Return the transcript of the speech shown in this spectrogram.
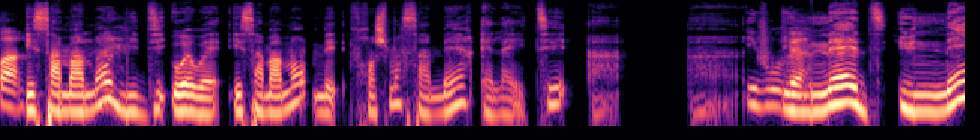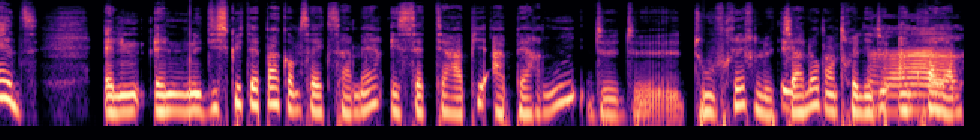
Ouais. Et sa maman Ouais. lui dit, ouais, ouais. Et sa maman, mais franchement, sa mère, elle a été un- une aide, une aide. Elle, elle ne discutait pas comme ça avec sa mère, et cette thérapie a permis de de- d'ouvrir le dialogue entre les deux, Ah. incroyable.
